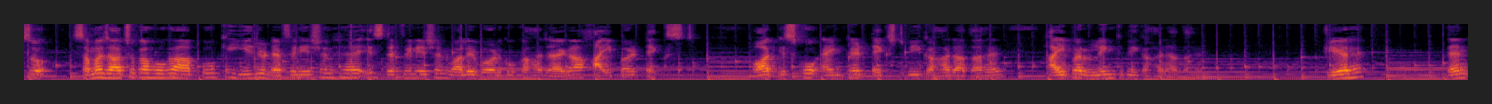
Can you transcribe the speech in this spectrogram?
सो so, समझ आ चुका होगा आपको कि ये जो डेफिनेशन है इस डेफिनेशन वाले वर्ड को कहा जाएगा हाइपर टेक्स्ट और इसको एंकर टेक्स्ट भी कहा जाता है हाइपर लिंक भी कहा जाता है। क्लियर है? देन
